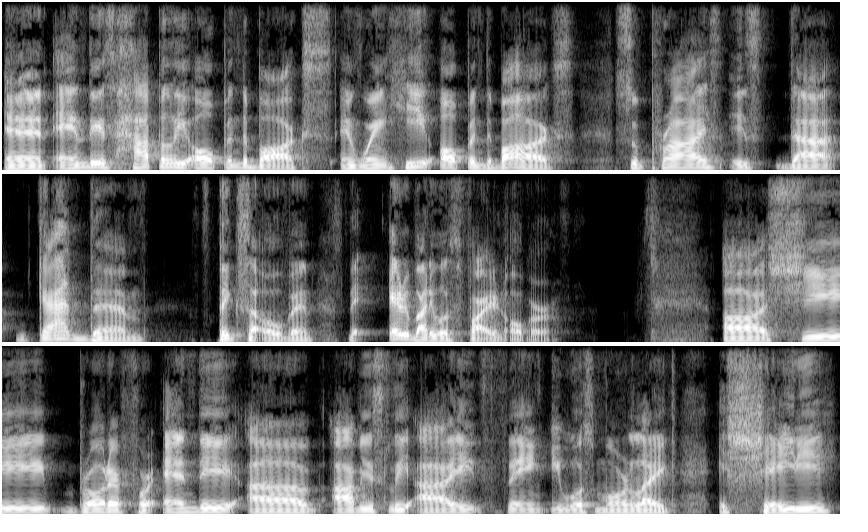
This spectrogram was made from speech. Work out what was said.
And Andy's happily opened the box. And when he opened the box, surprise is that goddamn pizza oven that everybody was fighting over. Uh, she brought it for Andy. Uh, obviously, I think it was more like a shady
